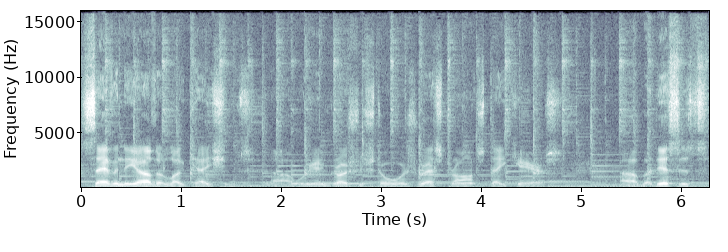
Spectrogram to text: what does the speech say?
70 other locations. Uh, we're in grocery stores, restaurants, daycares. Uh, but this is,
